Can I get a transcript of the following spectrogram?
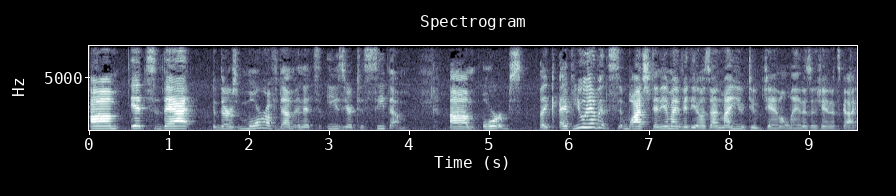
Um, it's that there's more of them and it's easier to see them. Um, orbs. Like if you haven't watched any of my videos on my YouTube channel, Landis and Janet Guy,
